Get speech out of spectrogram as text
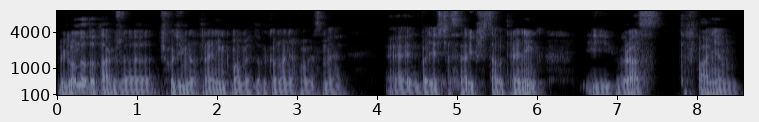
Wygląda to tak, że przychodzimy na trening, mamy do wykonania powiedzmy 20 e, serii przez cały trening i wraz z trwaniem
